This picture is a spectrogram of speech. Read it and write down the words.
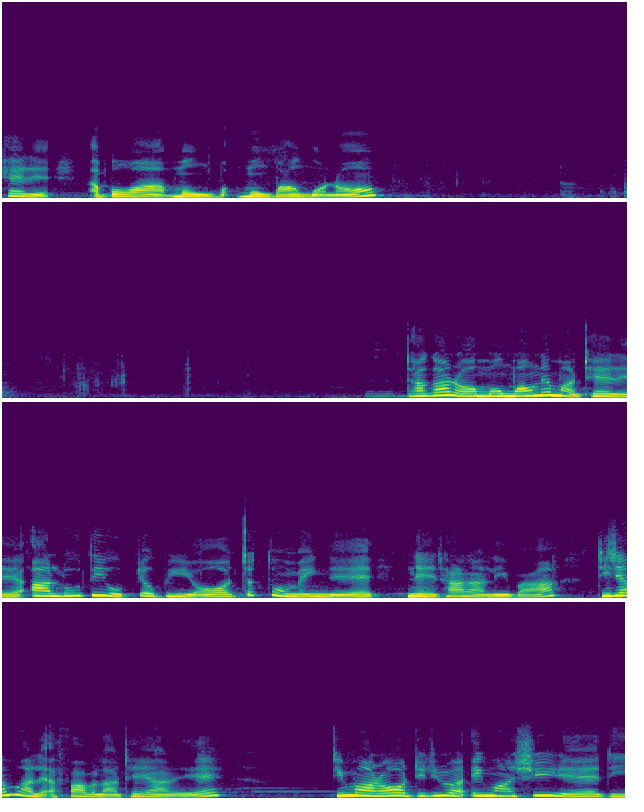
ထည့်တဲ့အပေါ်ကမုံမုံပေါင်းပေါ့နော် ဒါကတော့မုံမောင်းထဲမှာထည့်တဲ့အာလူးသီးကိုပြုတ်ပြီးတော့ကြက်သွန်မိတ်နဲ့နယ်ထားတာလေးပါဒီထဲမှာလည်းအဖပလာထည့်ရတယ်ဒီမှာတော့တီတီကအိမ်မှာရှိတဲ့ဒီ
